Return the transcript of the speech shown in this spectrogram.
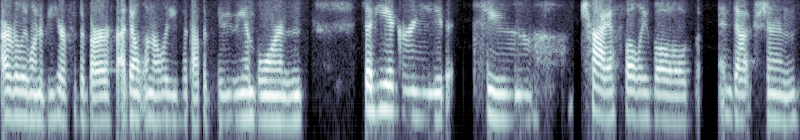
I really want to be here for the birth. I don't want to leave without the baby being born. So he agreed to try a Foley bulb induction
